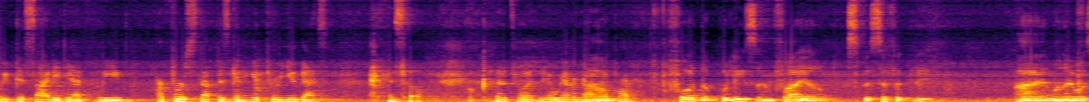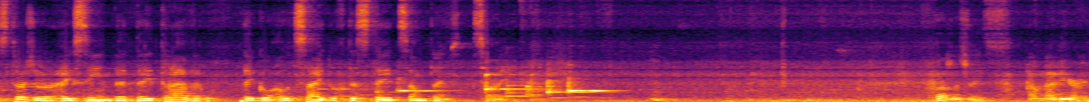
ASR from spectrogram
we've decided yet. We, our first step is getting it through you guys. So, that's what, you know, we haven't gone that far. For the police and fire specifically, I, when I was treasurer, I seen that they travel, they go outside of the state sometimes, sorry. Apologize. I'm not here.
